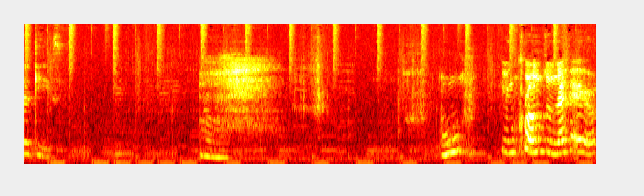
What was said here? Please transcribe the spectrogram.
Cookies? Mm. Ooh, getting crumbs in the hair.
